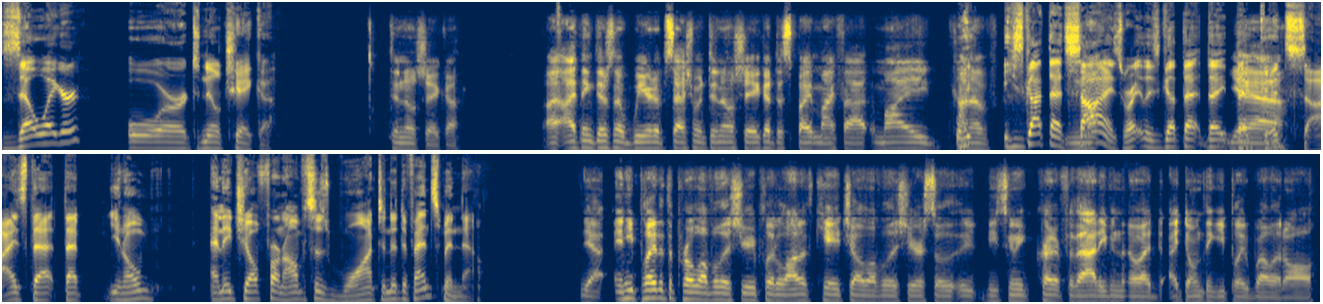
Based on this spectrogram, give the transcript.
Zellweger or Daniil Chayka? Daniil Chayka. I, I, think there's a weird obsession with Daniil Chayka, despite my fat, my kind well, of. He's got that size, right? He's got that that, yeah. that good size that that you know NHL front offices want in a defenseman now. Yeah, and he played at the pro level this year. He played a lot of KHL level this year, so he's going to get credit for that. Even though I, I don't think he played well at all.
